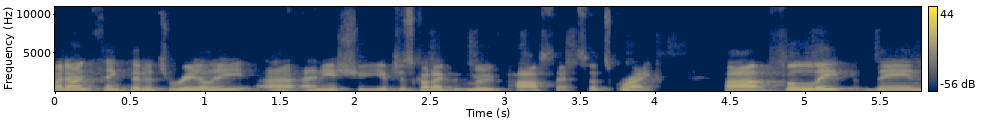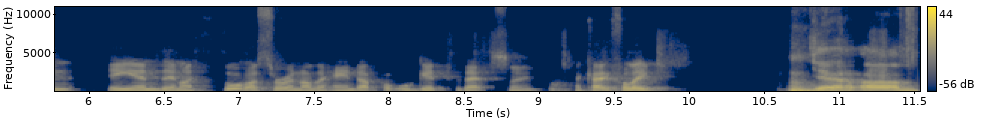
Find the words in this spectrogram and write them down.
I don't think that it's really uh, an issue. You've just got to move past that. So it's great. Uh, Philippe, then Ian, then I thought I saw another hand up, but we'll get to that soon. Okay, Philippe. Yeah, um,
